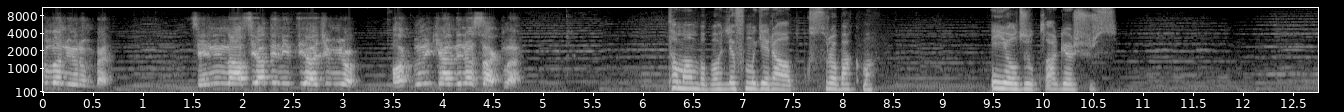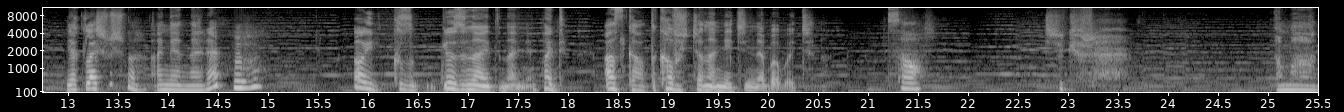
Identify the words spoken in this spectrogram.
kullanıyorum ben. Senin nasihatine ihtiyacım yok. Aklını kendine sakla. Tamam baba lafımı geri aldım kusura bakma. İyi yolculuklar görüşürüz. Yaklaşmış mı annenler ha? Hı hı. Ay kızım gözün aydın annem hadi. Az kaldı kavuşacaksın anneciğinle babacığına. Sağ ol. Şükür. Aman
